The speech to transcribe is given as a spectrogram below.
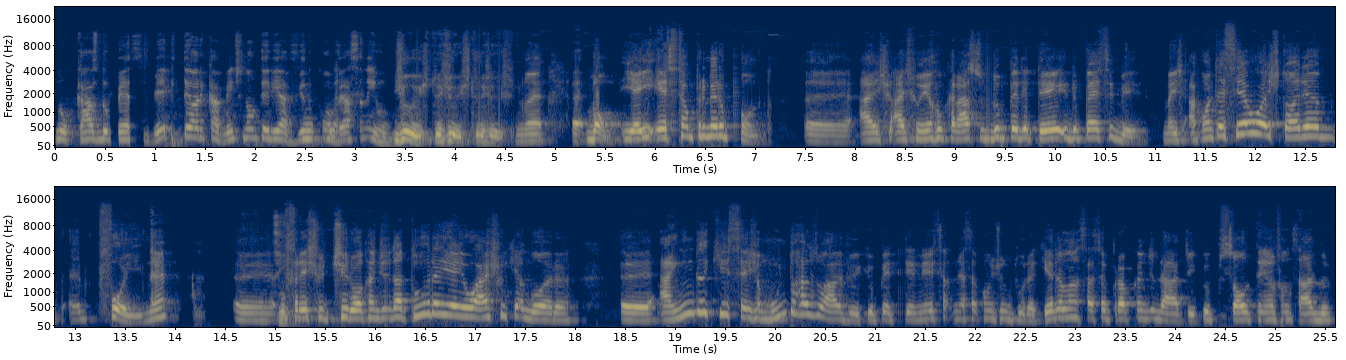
No caso do PSB, que teoricamente não teria havido conversa nenhuma. Justo, justo, justo. Não é? é bom, e aí esse é o primeiro ponto. É, acho, acho um erro crasso do PDT e do PSB. Mas aconteceu, a história é, foi, né? É, o Freixo tirou a candidatura e eu acho que agora, é, ainda que seja muito razoável que o PT nessa, nessa conjuntura queira lançar seu próprio candidato e que o PSOL tenha avançado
